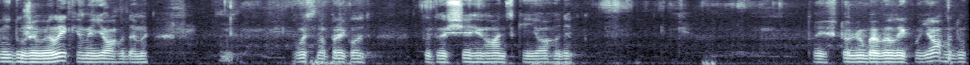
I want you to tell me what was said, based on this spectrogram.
з дуже великими ягодами. Ось, наприклад, тут ще гігантські ягоди. Тобто, хто любить велику ягоду,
